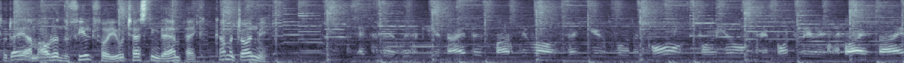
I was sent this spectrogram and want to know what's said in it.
Today I'm out in the field for you testing the Hampac. Come and join me. X-ray Whiskey United, Massimo, thank you for the call. For you, report clearance 59,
